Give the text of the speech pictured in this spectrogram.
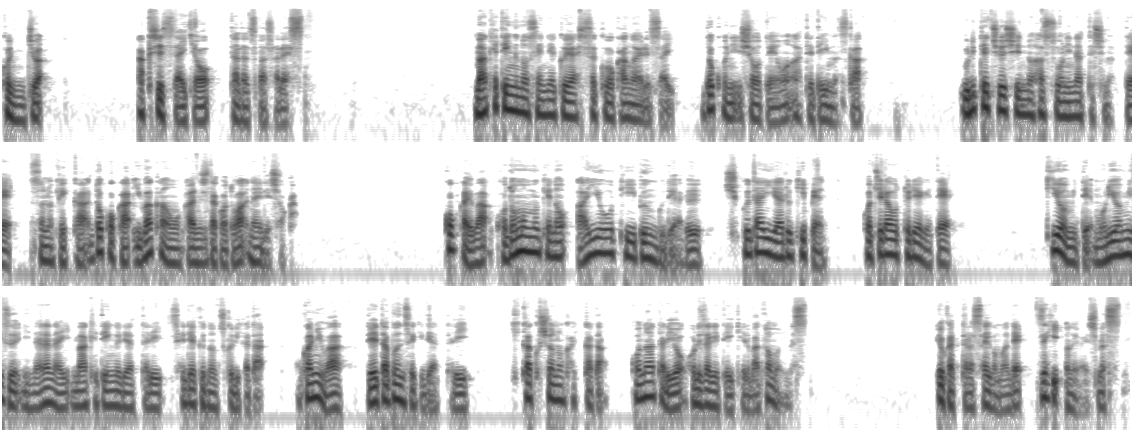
こんにちは。アクシス代表、多田翼です。マーケティングの戦略や施策を考える際、どこに焦点を当てていますか？売り手中心の発想になってしまって、その結果、どこか違和感を感じたことはないでしょうか？今回は子供向けの IoT 文具である宿題やる気ペン、こちらを取り上げて、木を見て森を見ずにならないマーケティングであったり、戦略の作り方、他にはデータ分析であったり、企画書の書き方、このあたりを掘り下げていければと思います。よかったら最後までぜひお願いします。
